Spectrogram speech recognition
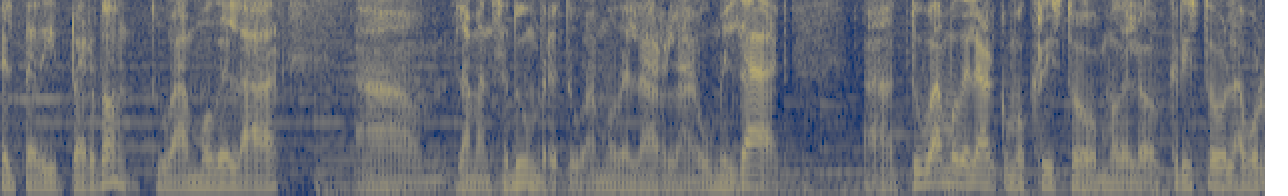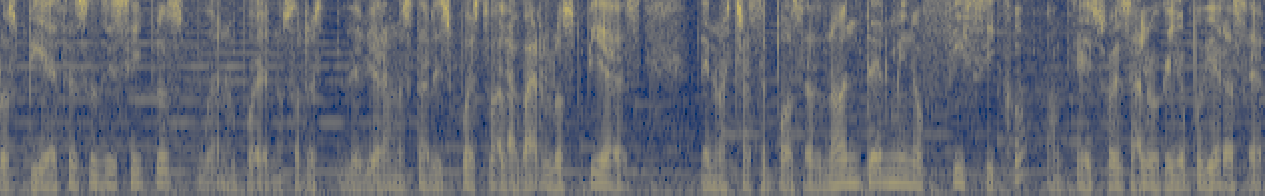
el pedir perdón, tú vas a modelar la mansedumbre, tú vas a modelar la humildad, uh, tú vas a modelar como Cristo modeló. Cristo lavó los pies a sus discípulos. Bueno, pues nosotros debiéramos estar dispuestos a lavar los pies de nuestras esposas, no en términos físico, aunque eso es algo que yo pudiera hacer,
